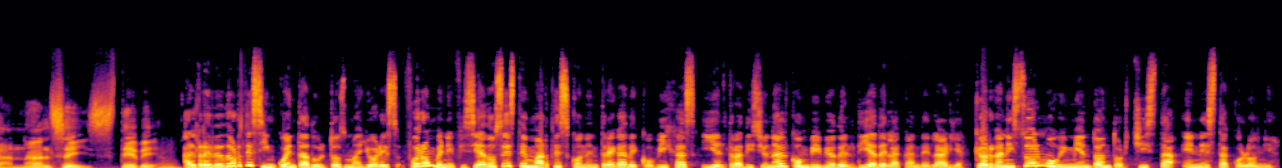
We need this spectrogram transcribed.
Canal 6 TV. Alrededor de 50 adultos mayores fueron beneficiados este martes con entrega de cobijas y el tradicional convivio del Día de la Candelaria, que organizó el movimiento antorchista en esta colonia.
